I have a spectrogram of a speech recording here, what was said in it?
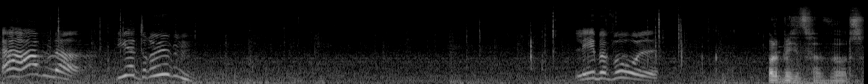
Erhabener, hier drüben. Lebe wohl. Oder bin ich jetzt verwirrt?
